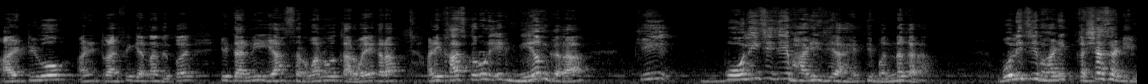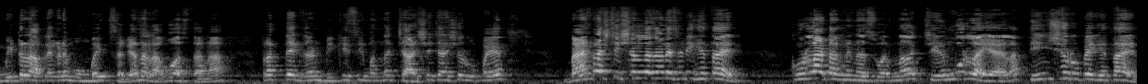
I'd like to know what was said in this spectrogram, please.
आरटीओ आणि ट्रॅफिक यांना देतोय की त्यांनी या सर्वांवर कारवाई करा. आणि खास करून एक नियम करा की बोलीची जी भाडी जी आहे ती बंद करा. बोलीची भाडी कशासाठी? मीटर आपल्याकडे मुंबईत सगळ्यांना लागू असताना प्रत्येक जण बीकेसी मधनं चारशे चारशे रुपये बँड्रा स्टेशनला जाण्यासाठी घेत आहेत कुर्ला टर्मिनसवरनं चेंबूरला यायला तीनशे रुपये घेत आहेत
